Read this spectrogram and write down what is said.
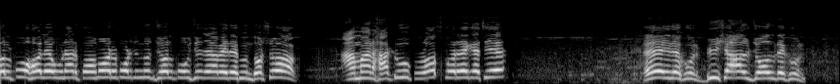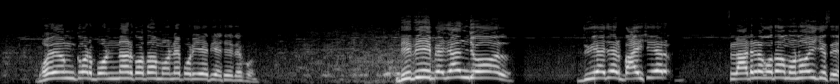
অল্প হলে উনার কমর পর্যন্ত জল পৌঁছে যাবে। দেখুন দর্শক আমার হাঁটু ক্রস করে গেছে। এই দেখুন বিশাল জল দেখুন। ভয়ঙ্কর বন্যার কথা মনে পড়িয়ে দিয়েছে দেখুন। দিদি বেজান জল। দুই হাজার বাইশের ফ্লাডের কথা মনে হয়ে গেছে।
